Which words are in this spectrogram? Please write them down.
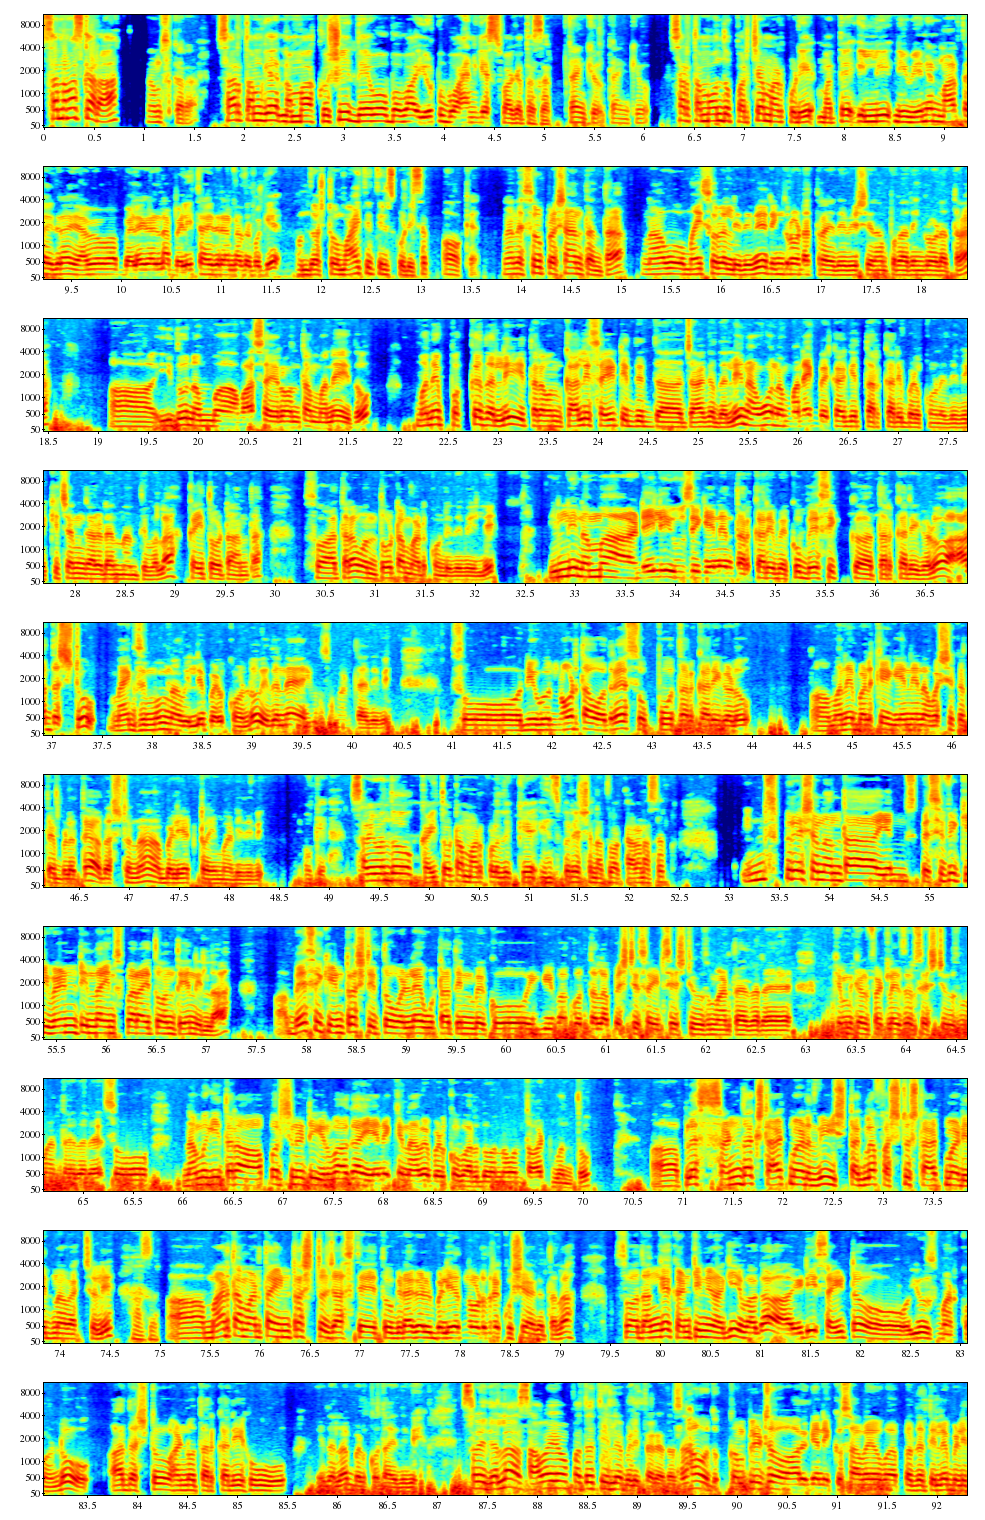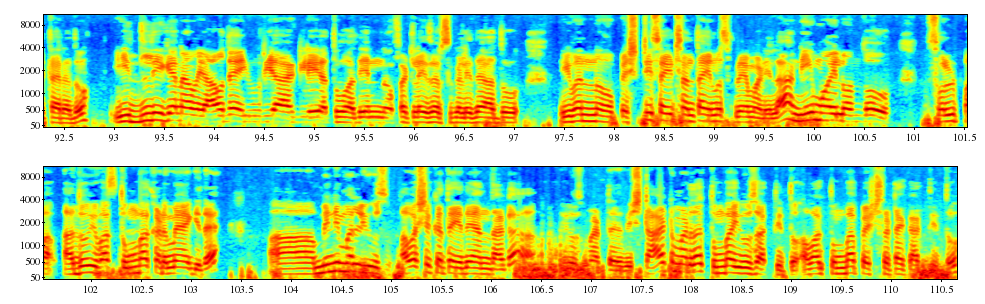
ಸರ್ ನಮಸ್ಕಾರ. ನಮಸ್ಕಾರ. ಸರ್ ತಮಗೆ ನಮ್ಮ ಕೃಷಿ ದೇವೋಭವ ಯೂಟ್ಯೂಬ್ ವಾಹಿನಿಗೆ ಸ್ವಾಗತ sir. Thank you thank you sir ತಮ್ಮ ಒಂದು ಪರಿಚಯ ಮಾಡ್ಕೊಡಿ. ಮತ್ತೆ ಇಲ್ಲಿ ನೀವು ಏನೇನು ಮಾಡ್ತಾ ಇದ್ದೀರಾ, ಯಾವ್ಯಾವ ಬೆಳೆಗಳನ್ನ ಬೆಳೀತಾ ಇದ್ದೀರಾ ಅನ್ನೋದ್ರ ಬಗ್ಗೆ ಒಂದಷ್ಟು ಮಾಹಿತಿ ತಿಳಿಸ್ಕೊಡಿ ಸರ್. ಓಕೆ. ನನ್ನ ಹೆಸರು ಪ್ರಶಾಂತ್ ಅಂತ. ನಾವು ಮೈಸೂರಲ್ಲಿ ಇದ್ದೀವಿ ರಿಂಗ್ ರೋಡ್ ಹತ್ರ ಇದ್ದೀವಿ. ಶ್ರೀರಾಮ್ಪುರ ರಿಂಗ್ ರೋಡ್ ಹತ್ರ. ಇದು ನಮ್ಮ ವಾಸ ಇರುವಂತ ಮನೆ ಇದು. ಮನೆ ಪಕ್ಕದಲ್ಲಿ ಈ ತರ ಒಂದು ಖಾಲಿ ಸೈಟ್ ಇದ್ದಿದ್ದ ಜಾಗದಲ್ಲಿ ನಾವು ನಮ್ಮ ಮನೆಗೆ ಬೇಕಾಗಿದ್ದ ತರಕಾರಿ ಬೆಳ್ಕೊಂಡಿದೀವಿ ಕಿಚನ್ ಗಾರ್ಡನ್ ಅಂತೀವಲ್ಲ ಕೈ ತೋಟ ಅಂತ. ಸೊ ಆ ತರ ಒಂದು ತೋಟ ಮಾಡ್ಕೊಂಡಿದೀವಿ ಇಲ್ಲಿ. ಇಲ್ಲಿ ನಮ್ಮ ಡೈಲಿ ಯೂಸಿಗೆ ಏನೇನು ತರಕಾರಿ ಬೇಕು ಬೇಸಿಕ್ ತರಕಾರಿಗಳು ಆದಷ್ಟು ಮ್ಯಾಕ್ಸಿಮಮ್ ನಾವು ಇಲ್ಲಿ ಬೆಳ್ಕೊಂಡು ಇದನ್ನೇ ಯೂಸ್ ಮಾಡ್ತಾ ಇದ್ದೀವಿ ಸೊ ನೀವು ನೋಡ್ತಾ ಹೋದರೆ ಸೊಪ್ಪು ತರಕಾರಿಗಳು ಮನೆ ಬಳಕೆಗೆ ಏನೇನು ಅವಶ್ಯಕತೆ ಬೀಳುತ್ತೆ ಅದಷ್ಟನ್ನು ಬೆಳೆಯೋಕ್ಕೆ ಟ್ರೈ ಮಾಡಿದ್ದೀವಿ ಓಕೆ ಸರ್ ಈ ಒಂದು ಕೈತೋಟ ಮಾಡ್ಕೊಳ್ಳೋದಕ್ಕೆ ಇನ್ಸ್ಪಿರೇಷನ್ ಅಥವಾ ಕಾರಣ ಸರ್ ಇನ್ಸ್ಪಿರೇಷನ್ ಅಂತ ಏನು ಸ್ಪೆಸಿಫಿಕ್ ಇವೆಂಟಿಂದ ಇಂದ ಇನ್ಸ್ಪೈರ್ ಆಯಿತು ಅಂತ ಏನಿಲ್ಲ. ಬೇಸಿಕ್ ಇಂಟ್ರೆಸ್ಟ್ ಇತ್ತು. ಒಳ್ಳೆ ಊಟ ತಿನ್ಬೇಕು. ಈಗ ಇವಾಗ ಗೊತ್ತಲ್ಲ ಪೆಸ್ಟಿಸೈಡ್ಸ್ ಎಷ್ಟು ಯೂಸ್ ಮಾಡ್ತಾ ಇದ್ದಾರೆ ಕೆಮಿಕಲ್ ಫರ್ಟಿಲೈಸರ್ಸ್ ಎಷ್ಟು ಯೂಸ್ ಮಾಡ್ತಾ ಇದ್ದಾರೆ ಸೊ ನಮಗೆ ಈ ತರ ಆಪರ್ಚುನಿಟಿ ಇರುವಾಗ ಏನಕ್ಕೆ ನಾವೇ ಬೆಳ್ಕೋಬಾರ್ದು ಅನ್ನೋ ಒಂದು ಥಾಟ್ ಬಂತು. ಪ್ಲಸ್ ಸಣ್ಣದಾಗಿ ಸ್ಟಾರ್ಟ್ ಮಾಡಿದ್ವಿ. ಇಷ್ಟಾಗ್ಲ ಫಸ್ಟ್ ಸ್ಟಾರ್ಟ್ ಮಾಡಿದ್ ನಾವು ಆಕ್ಚುಲಿ ಮಾಡ್ತಾ ಮಾಡ್ತಾ ಇಂಟ್ರೆಸ್ಟ್ ಜಾಸ್ತಿ ಆಯ್ತು. ಗಿಡಗಳು ಬೆಳೆಯೋದು ನೋಡಿದ್ರೆ ಖುಷಿ ಆಗುತ್ತಲ್ಲ. ಸೊ ಅದಂಗೆ ಕಂಟಿನ್ಯೂ ಆಗಿ ಇವಾಗ ಇಡೀ ಸೈಟ್ ಯೂಸ್ ಮಾಡ್ಕೊಂಡು ಆದಷ್ಟು ಹಣ್ಣು ತರಕಾರಿ ಹೂವು ಇದೆಲ್ಲ ಬೆಳ್ಕೊತಾ ಇದೀವಿ ಸೊ ಇದೆಲ್ಲ ಸಾವಯವ ಪದ್ಧತಿಯಲ್ಲೇ ಬೆಳೀತಾ ಇರೋದು ಸರ್ ಹೌದು. ಕಂಪ್ಲೀಟ್ ಆರ್ಗ್ಯಾನಿಕ್ ಸಾವಯವ ಪದ್ಧತಿಯಲ್ಲೇ ಬೆಳೀತಾ ಇರೋದು. ಇದ್ಲಿಗೆ ನಾವು ಯಾವುದೇ ಯೂರಿಯಾ ಆಗ್ಲಿ ಅಥವಾ ಅದೇನು ಫರ್ಟಿಲೈಸರ್ಸ್ ಗಳಿದೆ ಅದು ಇವನ್ ಪೆಸ್ಟಿಸೈಡ್ಸ್ ಅಂತ ಏನು ಸ್ಪ್ರೇ ಮಾಡಿಲ್ಲ. ನೀಮ್ ಆಯಿಲ್ ಒಂದು ಸ್ವಲ್ಪ ಅದು ಇವಾಗ ತುಂಬಾ ಕಡಿಮೆ ಆಗಿದೆ. ಮಿನಿಮಲ್ ಯೂಸ್ ಅವಶ್ಯಕತೆ ಇದೆ ಅಂದಾಗ ಯೂಸ್ ಮಾಡ್ತಾ ಇದ್ವಿ. ಸ್ಟಾರ್ಟ್ ಮಾಡಿದಾಗ ತುಂಬ ಯೂಸ್ ಆಗ್ತಿತ್ತು. ಅವಾಗ ತುಂಬ ಪೆಸ್ಟ್ ಅಟ್ಯಾಕ್ ಆಗ್ತಿತ್ತು.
